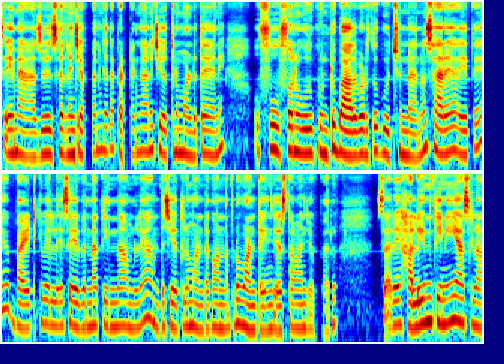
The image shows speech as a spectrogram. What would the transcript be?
సేమ్ యాజ్ యూజువల్ నేను చెప్పాను కదా పెట్టంగానే చేతులు మండుతాయని ఉఫ్ ఉఫ్ అని ఊదుకుంటూ బాధపడుతూ కూర్చున్నాను. సరే అయితే బయటికి వెళ్ళేసి ఏదన్నా తిందాంలే అంత చేతులు మంటగా ఉన్నప్పుడు వంట ఏం చేస్తామని చెప్పారు. సరే హలీం తిని అసలు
